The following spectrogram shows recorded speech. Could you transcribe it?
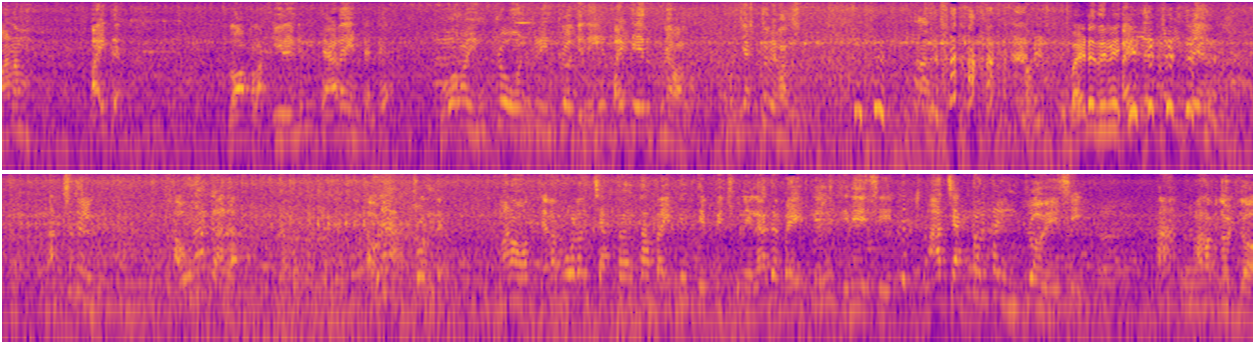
మనం బయట లోపల ఈ రెండింటికి తేడా ఏంటంటే పూర్వం ఇంట్లో వండుకుని ఇంట్లో తిని బయట ఏరుకునే వాళ్ళం ఇప్పుడు జస్ట్ రివర్స్ బయట తిని. అచ్చ తెలుగు అవునా కాదా? అవునా? చూడండి. మనం తినకూడని చెత్త అంతా బయట నుంచి తెప్పించుకుని లేకపోతే బయటికి వెళ్ళి తినేసి ఆ చెత్త అంతా ఇంట్లో వేసి ఆ, మలప దొడ్లో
